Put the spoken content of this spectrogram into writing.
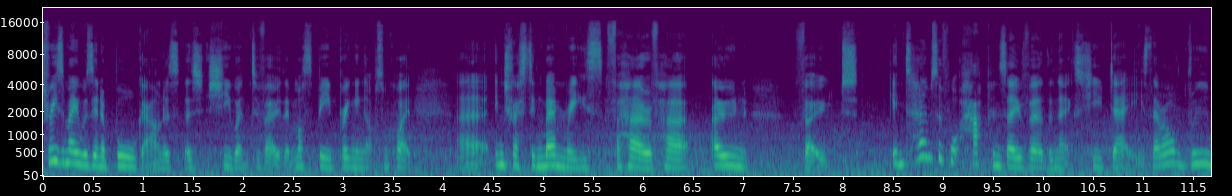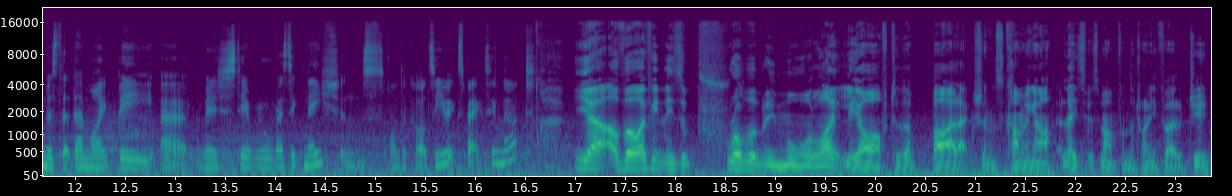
Theresa May was in a ball gown as, as she went to vote. It must be bringing up some quite uh, interesting memories for her of her own vote. In terms of what happens over the next few days, there are rumours that there might be uh, ministerial resignations on the cards. Are you expecting that? Yeah, although I think these are probably more likely after the by elections coming up later this month on the 23rd of June.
